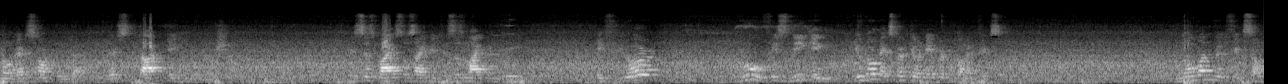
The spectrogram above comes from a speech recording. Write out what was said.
No, let's not do that. Let's start taking ownership. This is my society, this is my country. If your roof is leaking, you don't expect your neighbor to come and fix it. No one will fix our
